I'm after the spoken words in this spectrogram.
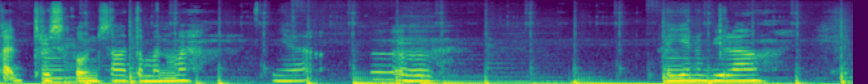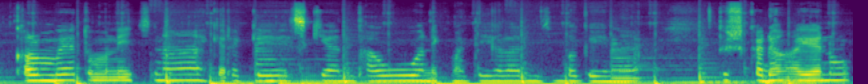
Kan terus kalau misalnya teman mah ya uh, ayah bilang kalau mbak tuh nah kira-kira sekian tahun nikmati dan sebagainya. Terus kadang ayah nu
